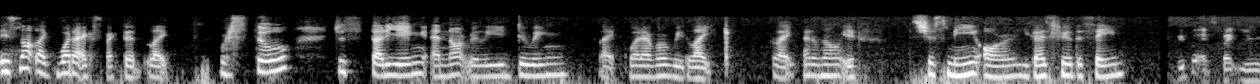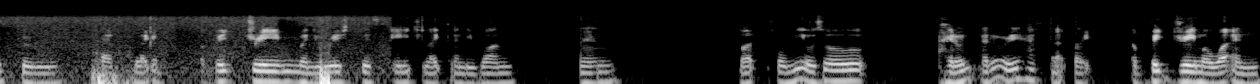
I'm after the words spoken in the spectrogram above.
it's not like what I expected. Like we're still just studying and not really doing like whatever we like. Like I don't know if it's just me or you guys feel the same. People expect you to have like a, a big dream when you reach this age, like twenty one. And but for me also I don't I don't really have that like a big dream or what and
